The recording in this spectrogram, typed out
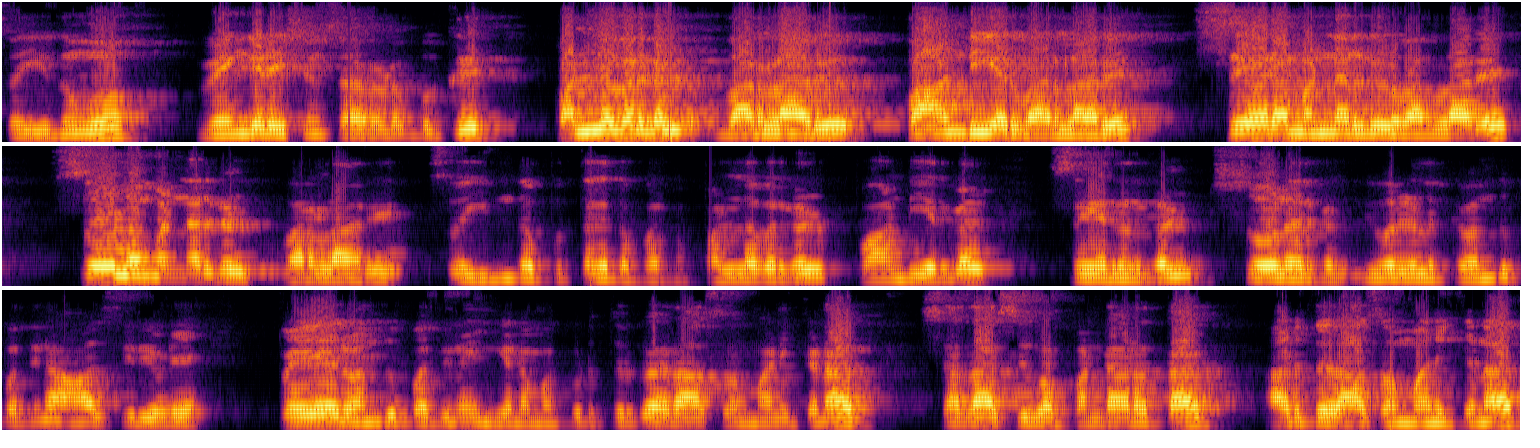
சோ இதுவும் வெங்கடேசன் சாரோட புக்கு பல்லவர்கள் வரலாறு பாண்டியர் வரலாறு சேர மன்னர்கள் வரலாறு சோழ மன்னர்கள் வரலாறு. ஸோ இந்த புத்தகத்தை பாருங்க. பல்லவர்கள் பாண்டியர்கள் சேரர்கள் சோழர்கள். இவர்களுக்கு வந்து பார்த்தீங்கன்னா ஆசிரியருடைய பெயர் வந்து பார்த்தீங்கன்னா இங்க நம்ம கொடுத்துருக்கோம். ராச மாணிக்கனார் சதாசிவ பண்டாரத்தார். அடுத்து ராச மாணிக்கனார்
